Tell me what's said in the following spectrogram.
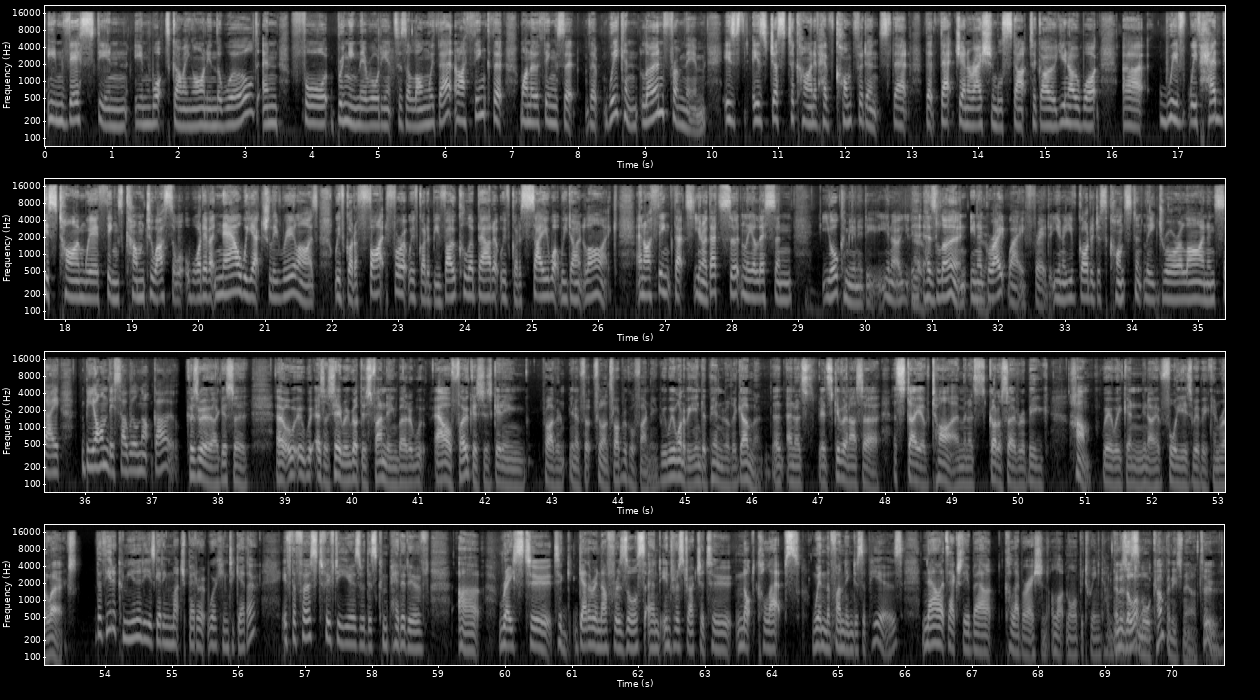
invest in, in what's going on in the world and for bringing their audiences along with that. And I think that one of the things that, that we can learn from them is, is just to kind of have confidence that that, that generation will start to go, you know what, uh, we've we've had this time where things come to us or, whatever. Now we actually realise we've got to fight for it. We've got to be vocal about it. We've got to say what we don't like. And I think that's you know that's certainly a lesson your community, you know, yeah. has learned in a great way, Fred. You know, you've got to just constantly draw a line and say, beyond this, I will not go. Because we're, I guess, uh, uh, as I said, we've got this funding, but our focus is getting private, you know, philanthropical funding. We, we, want to be independent of the government, and it's it's given us a, a, stay of time, and it's got us over a big hump where we can, you know, have four years where we can relax. The theatre community is getting much better at working together. If the first 50 years were this competitive uh, race to, to gather enough resource and infrastructure to not collapse when the funding disappears, now it's actually about collaboration a lot more between companies. And there's a lot more companies now, too.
